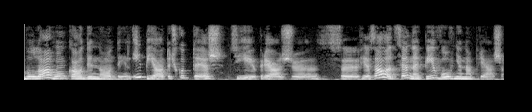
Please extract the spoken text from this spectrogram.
була гумка 1 на 1. І п'яточку теж цією пряжею зв'язала це напіввовняна пряжа.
